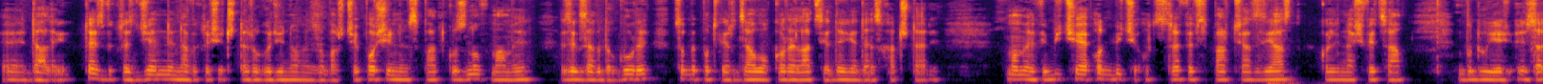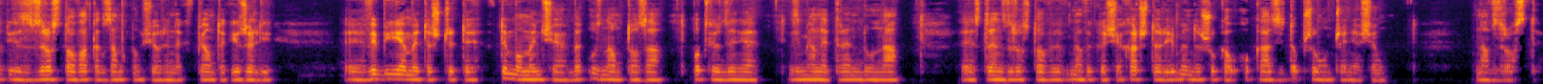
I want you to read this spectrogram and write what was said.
e, dalej. To jest wykres dzienny. Na wykresie 4-godzinowym, zobaczcie, po silnym spadku znów mamy zygzak do góry, co by potwierdzało korelację D1 z H4. Mamy wybicie, odbicie od strefy wsparcia, zjazd, kolejna świeca buduje, jest wzrostowa, tak zamknął się rynek w piątek. Jeżeli y, wybijemy te szczyty, w tym momencie uznam to za potwierdzenie zmiany trendu na y, trend wzrostowy na wykresie H4 i będę szukał okazji do przełączenia się na wzrosty.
